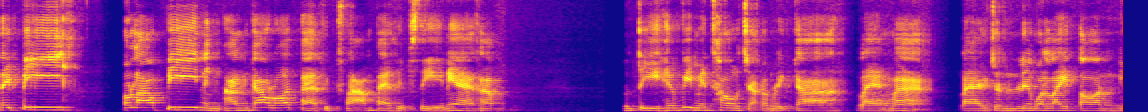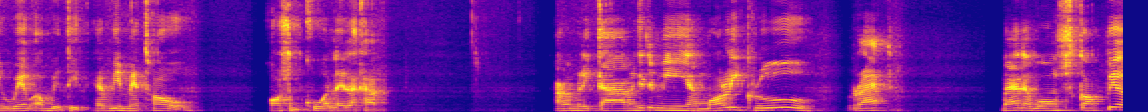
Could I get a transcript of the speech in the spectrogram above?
ในปีราวๆปี1983-84เนี่ยครับ ดนตรีเฮฟวี่เมทัลจากอเมริกาแรงมาก แรงจนเรียกว่าไล่ต้อน New Wave of British Heavy Metal พอสมควรเลยล่ะครับ ทางอเมริกามันก็จะมีอย่าง Mötley Crüe, Ratt แม้แต่วง Scorpions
